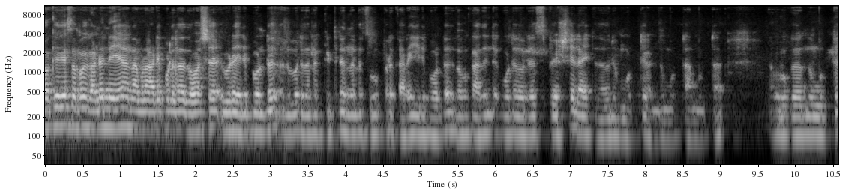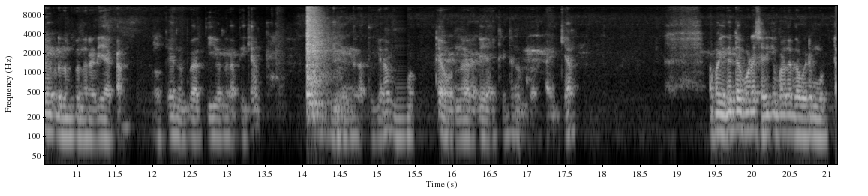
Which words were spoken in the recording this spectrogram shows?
ഓക്കെ നമുക്ക് കണ്ടിന്യൂ ചെയ്യാം. നമ്മുടെ അടിപൊളി ദോശ ഇവിടെ ഇരിപ്പുണ്ട്. അതുപോലെ നല്ല കിട്ടിയ നല്ല സൂപ്പർ കറി ഇരിപ്പുണ്ട്. നമുക്ക് അതിന്റെ കൂടെ ഒരു സ്പെഷ്യൽ ആയിട്ട് ഒരു മുട്ടയുണ്ട് മുട്ട മുട്ട. നമുക്ക് ഒന്ന് മുട്ട കൂടെ നമുക്കൊന്ന് റെഡിയാക്കാം ഓക്കെ നമുക്ക് തീ ഒന്ന് കത്തിക്കാം. തീ ഒന്ന് കത്തിക്കണം. മുട്ട ഒന്ന് റെഡിയാക്കിയിട്ട് നമുക്ക് കഴിക്കാം. അപ്പോൾ ഇതിന്റെ കൂടെ ശരിക്കും പറഞ്ഞാൽ ഒരു മുട്ട.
